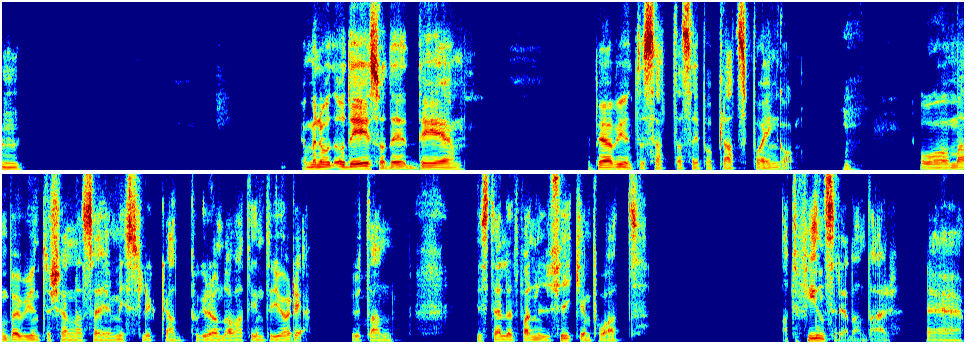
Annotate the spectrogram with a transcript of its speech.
Mm. Ja, men, och, och det är ju så, det, det, det behöver ju inte sätta sig på plats på en gång. Mm. Och man behöver ju inte känna sig misslyckad på grund av att det inte gör det. Utan istället vara nyfiken på att, att det finns redan där. Eh,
